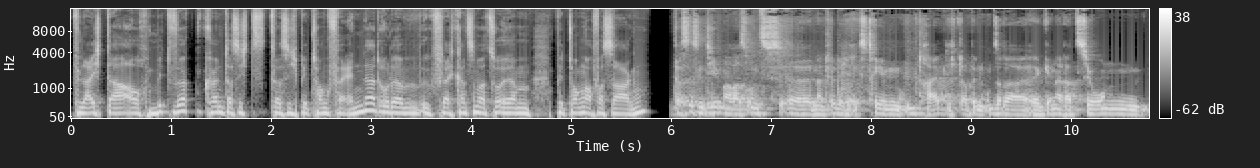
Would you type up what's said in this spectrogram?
vielleicht da auch mitwirken könnt, dass sich, dass sich Beton verändert? Oder vielleicht kannst du mal zu eurem Beton auch was sagen? Das ist ein Thema, was uns äh, natürlich extrem umtreibt. Ich glaube, in unserer äh, Generation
